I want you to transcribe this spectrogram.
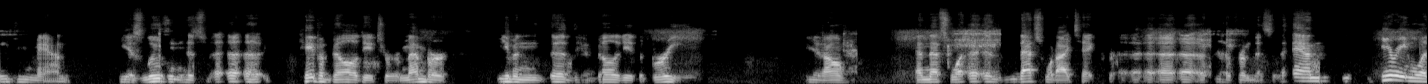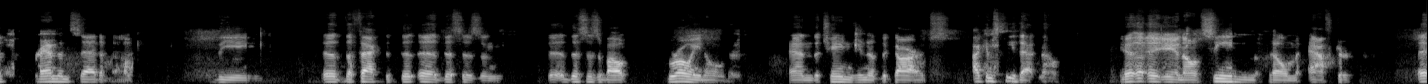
aging man, he is losing his uh, uh, capability to remember even the ability to breathe. You know, and that's what uh, that's what I take from this. And hearing what Brandon said about the uh, the fact that th- uh, this is an uh, this is about growing older and the changing of the guards, I can see that now. Yeah, uh, You know, seeing the film after uh,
